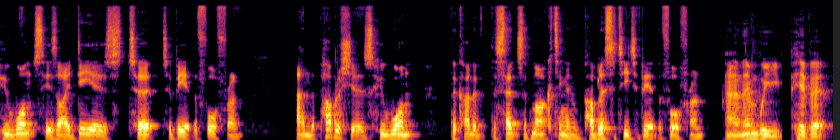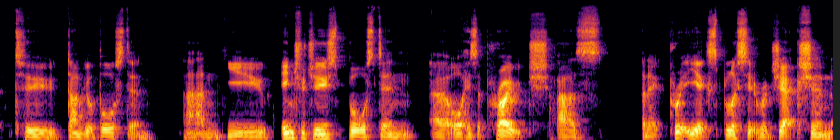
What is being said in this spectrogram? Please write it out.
who wants his ideas to to be at the forefront, and the publishers who want the kind of the sense of marketing and publicity to be at the forefront. And then we pivot to Daniel Boorstin, and you introduce Boorstin uh, or his approach as a pretty explicit rejection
